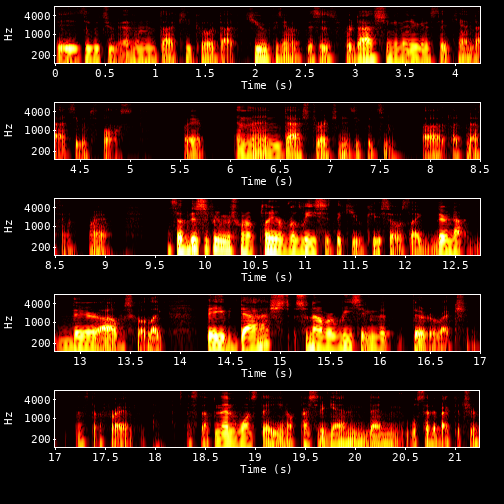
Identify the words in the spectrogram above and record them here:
is equal to enum.keycode.q because you know this is for dashing and then you're going to say can dash equal to false right? And then dash direction is equal to uh like nothing right? So this is pretty much when a player releases the q key. So it's like they're not they're uh what's called? Like they've dashed so now we're resetting the their direction and stuff right? And stuff. And then once they you know press it again then we'll set it back to true.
